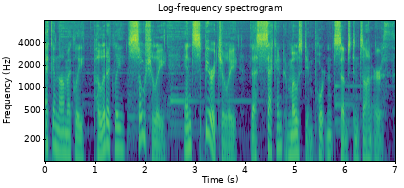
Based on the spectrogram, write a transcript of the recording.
economically, politically, socially, and spiritually the second most important substance on Earth.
